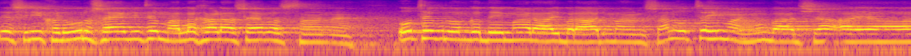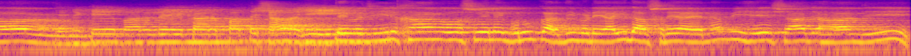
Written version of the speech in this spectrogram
ਤੇ ਸ੍ਰੀ ਖਡੂਰ ਸਾਹਿਬ ਜਿੱਥੇ ਮੱਲਖਾੜਾ ਸਾਹਿਬ ਅਸਥਾਨ ਹੈ ਉੱਥੇ ਗੁਰੂ ਅੰਗਦ ਦੇਵ ਮਹਾਰਾਜ ਬਰਾਜਮਾਨ ਸਨ ਉੱਥੇ ਹੀ ਮਾਨੂ ਬਾਦਸ਼ਾਹ ਆਇਆ। ਜਿਨ ਕੇ ਬਰ ਲੈ ਕਰ ਪਤ ਸ਼ਾਹੀ ਤੇ ਵਜ਼ੀਰ ਖਾਨ ਉਸ ਵੇਲੇ ਗੁਰੂ ਘਰ ਦੀ ਵਡਿਆਈ ਦੱਸ ਰਿਹਾ ਹੈ ਨਾ ਵੀ ਹੇ ਸ਼ਾਹ ਜਹਾਨ ਜੀ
